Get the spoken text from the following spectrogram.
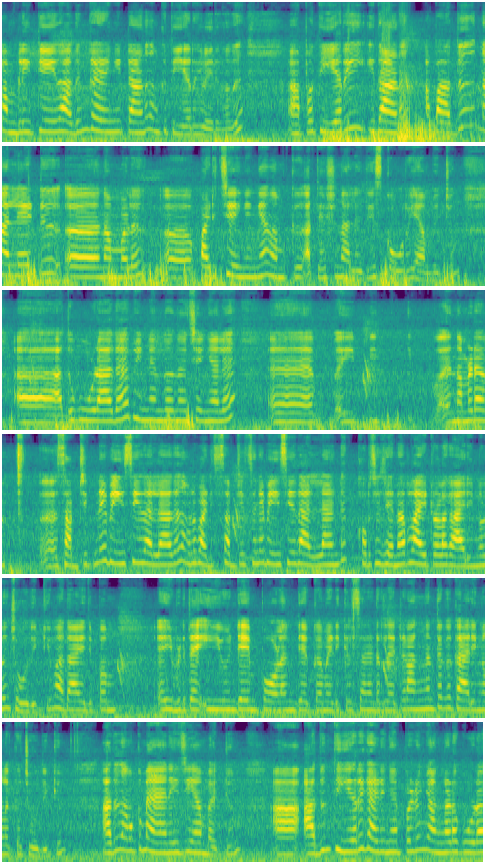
കംപ്ലീറ്റ് ചെയ്ത് അതും കഴിഞ്ഞിട്ടാണ് നമുക്ക് തിയറി വരുന്നത്. അപ്പോൾ തിയറി ഇതാണ്. അപ്പോൾ അത് നല്ലതായിട്ട് നമ്മൾ പഠിച്ചു കഴിഞ്ഞ് കഴിഞ്ഞാൽ നമുക്ക് അത്യാവശ്യം നല്ല രീതിയിൽ സ്കോർ ചെയ്യാൻ പറ്റും. അതുകൂടാതെ പിന്നെ എന്താണെന്ന് വെച്ച് കഴിഞ്ഞാൽ നമ്മുടെ സബ്ജക്റ്റിനെ ബേസ് ചെയ്തല്ലാതെ നമ്മൾ പഠിച്ച സബ്ജക്ട്സിനെ ബേസ് ചെയ്തല്ലാണ്ട് കുറച്ച് ജനറൽ ആയിട്ടുള്ള കാര്യങ്ങളും ചോദിക്കും. അതായത് ഇപ്പം ഇവിടുത്തെ ഇയുവിന്റെയും പോളന്റെയും ഒക്കെ മെഡിക്കൽ സെന്റർ റിലേറ്റഡ് അങ്ങനത്തെ ഒക്കെ കാര്യങ്ങളൊക്കെ ചോദിക്കും. അത് നമുക്ക് മാനേജ് ചെയ്യാൻ പറ്റും. അതും തിയറി കഴിഞ്ഞപ്പോഴും ഞങ്ങളുടെ കൂടെ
